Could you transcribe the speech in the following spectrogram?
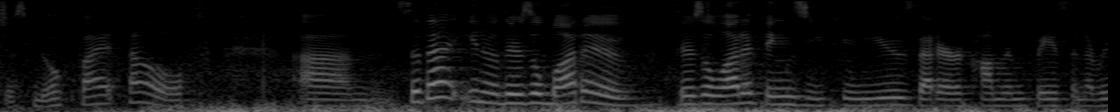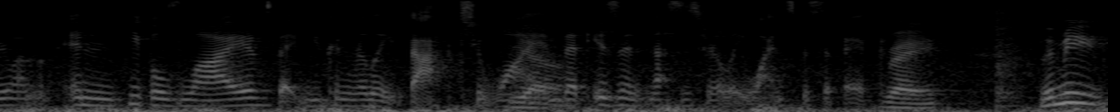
just milk by itself. Um, so that you know, there's a lot of there's a lot of things you can use that are commonplace in everyone in people's lives that you can relate back to wine yeah. that isn't necessarily wine specific. Right. Let me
